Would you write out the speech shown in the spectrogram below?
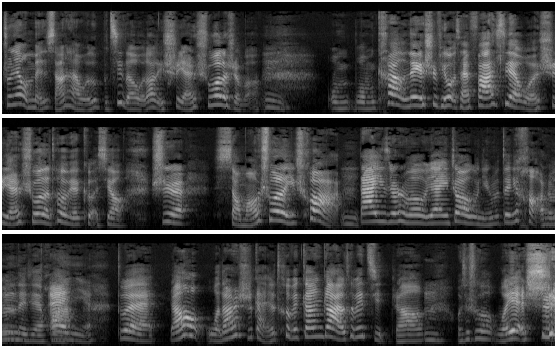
中间我们每次想起来，我都不记得我到底誓言说了什么。嗯，我们我们看了那个视频，我才发现我誓言说的特别可笑，是小毛说了一串儿，嗯大家意思就是什么我愿意照顾你，什么对你好什么的那些话。爱你。对，然后我当时感觉特别尴尬，又特别紧张，嗯，我就说我也是。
